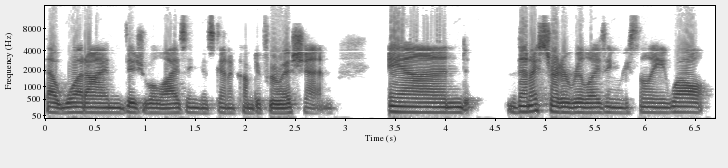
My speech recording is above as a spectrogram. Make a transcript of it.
that what I'm visualizing is going to come to fruition. And then I started realizing recently, well,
